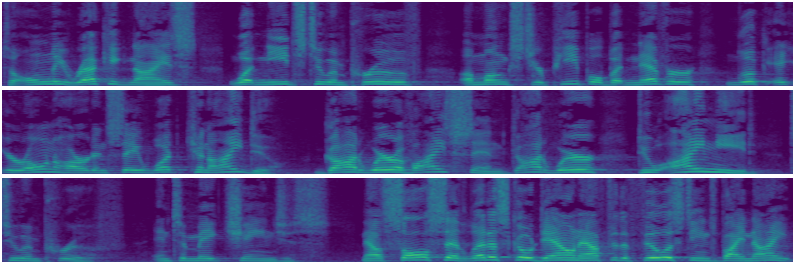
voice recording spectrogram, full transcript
to only recognize what needs to improve amongst your people, but never look at your own heart and say, What can I do? God, where have I sinned? God, where do I need to improve and to make changes? Now Saul said, Let us go down after the Philistines by night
